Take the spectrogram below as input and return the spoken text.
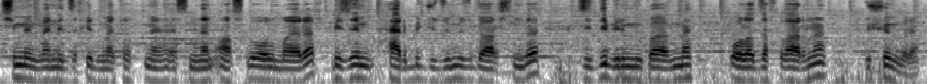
kimin və necə xidmət etməsindən asılı olmayaraq bizim hərbi gücümüz qarşısında ciddi bir müqavimət olacaqlarını düşünmürəm.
